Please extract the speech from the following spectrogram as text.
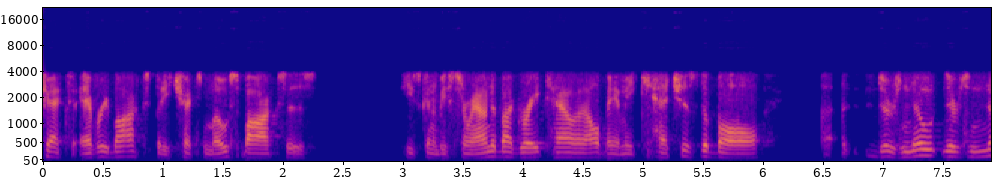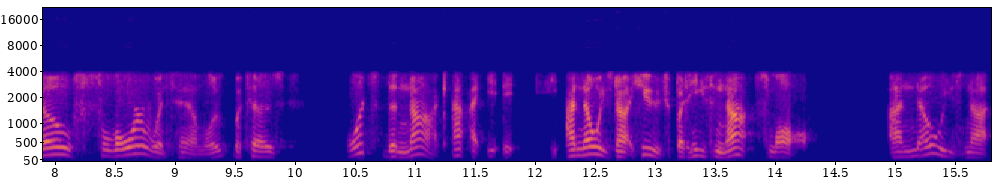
checks every box, but he checks most boxes. He's going to be surrounded by great talent Alabama. He catches the ball. Uh, there's no there's no floor with him, Luke, because what's the knock? I, I, I know he's not huge, but he's not small. I know he's not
